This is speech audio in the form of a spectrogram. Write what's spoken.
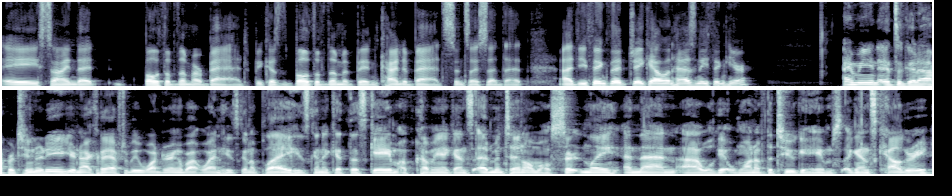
a sign that both of them are bad because both of them have been kind of bad since I said that. Uh, do you think that Jake Allen has anything here? I mean, it's a good opportunity. You're not going to have to be wondering about when he's going to play. He's going to get this game upcoming against Edmonton almost certainly, and then uh, we'll get one of the two games against Calgary.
